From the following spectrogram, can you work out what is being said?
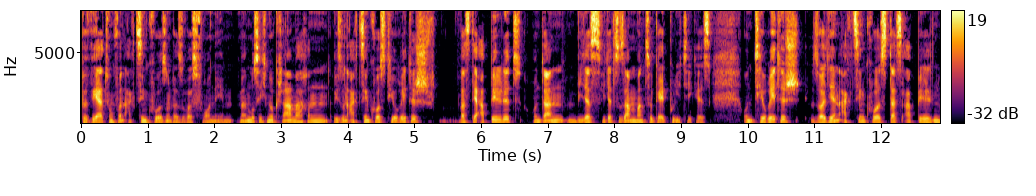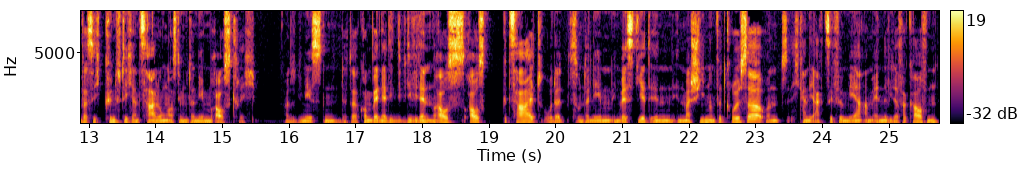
Bewertung von Aktienkursen oder sowas vornehmen. Man muss sich nur klar machen, wie so ein Aktienkurs theoretisch, was der abbildet und dann, wie das, wie der Zusammenhang zur Geldpolitik ist. Und theoretisch sollte ein Aktienkurs das abbilden, was ich künftig an Zahlungen aus dem Unternehmen rauskriege. Also die nächsten, da kommen werden ja die Dividenden raus, raus gezahlt oder das Unternehmen investiert in, in Maschinen und wird größer und ich kann die Aktie für mehr am Ende wieder verkaufen.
